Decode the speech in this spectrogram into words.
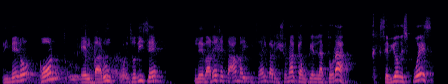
Primero con el Baruch. Por eso dice, le bareje ama Israel Barishoná, que aunque en la Torah se vio después,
